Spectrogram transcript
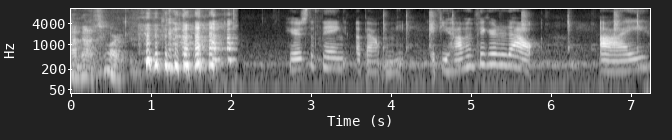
I'm not sure. Here's the thing about me. If you haven't figured it out, I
